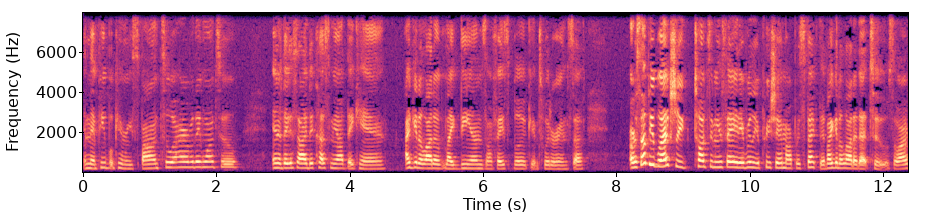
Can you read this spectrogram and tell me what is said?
and then people can respond to it however they want to. And if they decide to cuss me out, they can. I get a lot of like DMs on Facebook and Twitter and stuff, or some people actually talk to me and say they really appreciate my perspective. I get a lot of that too. So I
